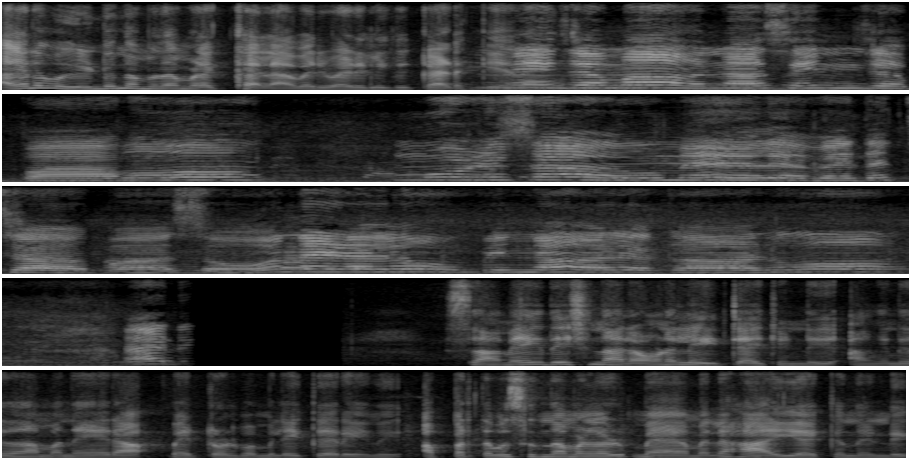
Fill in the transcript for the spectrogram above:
അങ്ങനെ വീണ്ടും നമ്മൾ നമ്മളെ കലാപരിപാടിയിലേക്ക് കടക്കുകയാണ്. പിന്നാലെ കാണുവോ? സമയം ഏകദേശം നല്ലോണം ലേറ്റ് ആയിട്ടുണ്ട്. അങ്ങനെ നമ്മൾ നേരെ പെട്രോൾ പമ്പിലേക്ക് കയറിയത് അപ്പുറത്തെ ബസ്സിൽ നമ്മൾ മേമല ഹായ് ആക്കുന്നുണ്ട്.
